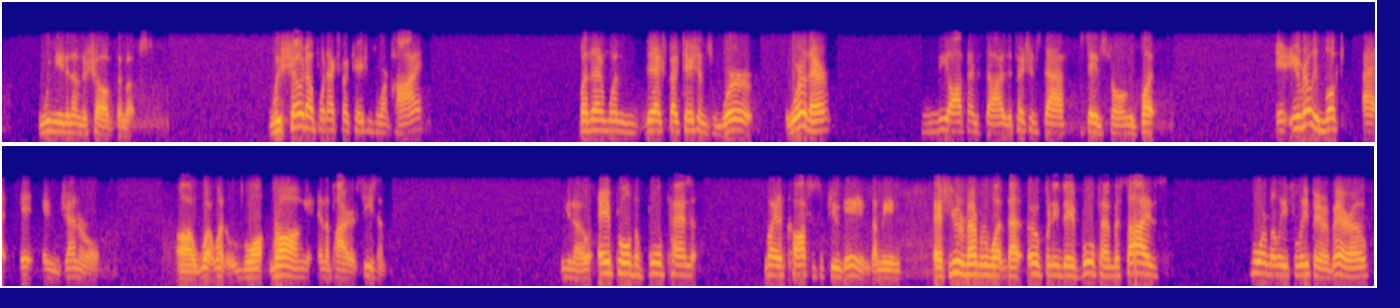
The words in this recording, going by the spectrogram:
We needed them to show up the most. We showed up when expectations weren't high, but then when the expectations were were there, the offense died. The pitching staff stayed strong, but you really look at it in general. Uh, what went wrong in the Pirates season? You know, April the bullpen might have cost us a few games. I mean, if you remember what that opening day bullpen, besides formerly Felipe Rivero,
